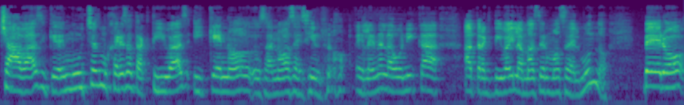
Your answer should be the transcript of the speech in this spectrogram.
chavas y que hay muchas mujeres atractivas y que no, o sea, no vas a decir, no, Elena es la única atractiva y la más hermosa del mundo. Pero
